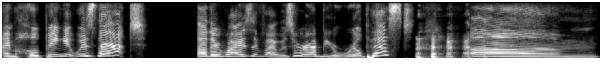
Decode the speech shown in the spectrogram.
I'm hoping it was that. Otherwise, if I was her, I'd be real pissed um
